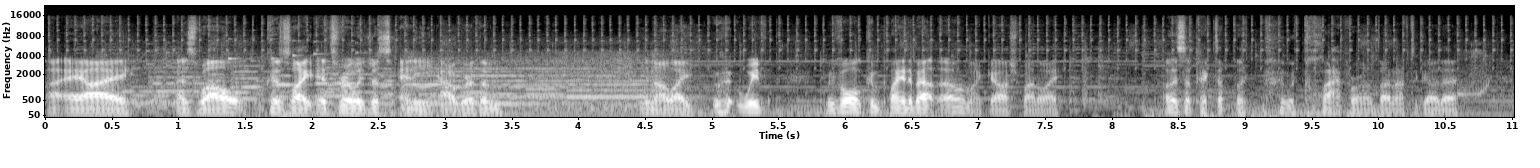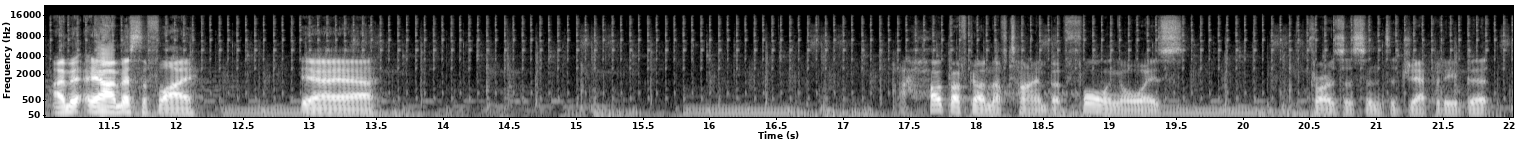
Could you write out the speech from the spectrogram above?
uh, AI as well, because like it's really just any algorithm. You know, like we've we've all complained about. Oh my gosh! By the way, at least I picked up the, the clapper. I don't have to go there. I yeah, I missed the fly. Yeah, yeah. I hope I've got enough time, but falling always throws us into jeopardy a bit.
